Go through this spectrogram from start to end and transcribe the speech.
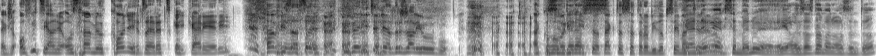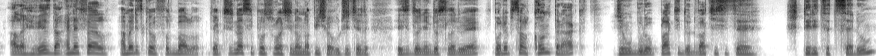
Takže oficiálne oznámil koniec hereckej kariéry, aby zase veriteľia držali húbu. Ako To hovorí teraz- Fico, takto sa to robí do psej Ja matere. neviem, no. jak se jmenuje, hej, ale zaznamenal jsem to, ale hvězda NFL, amerického fotbalu, jak si posluchači nám napíšou určitě, jestli to někdo sleduje, podepsal kontrakt, že mu budou platit do 2047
